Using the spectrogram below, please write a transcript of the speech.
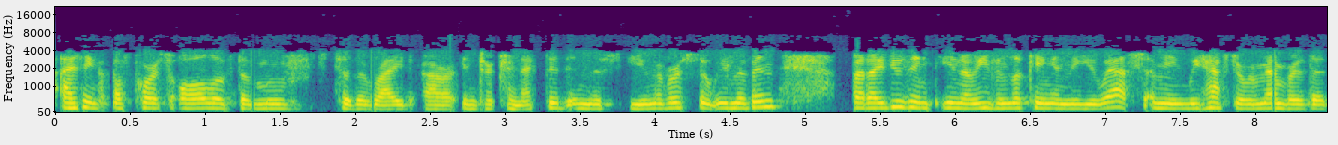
I think, of course, all of the moves to the right are interconnected in this universe that we live in. But I do think, you know, even looking in the U.S., I mean, we have to remember that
